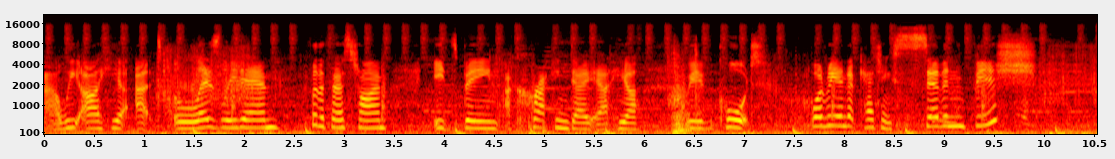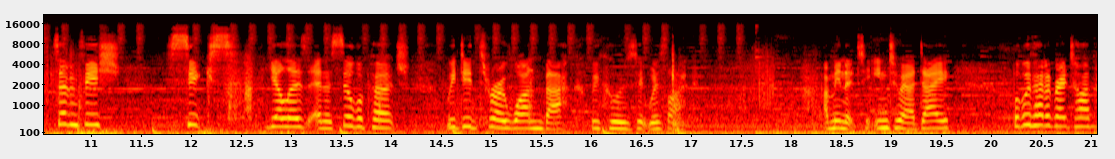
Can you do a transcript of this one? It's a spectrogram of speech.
Uh, we are here at Leslie Dam for the first time. It's been a cracking day out here. We've caught, what did we end up catching? Seven fish seven fish, six yellows and a silver perch. We did throw one back because it was like a minute into our day, but we've had a great time.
